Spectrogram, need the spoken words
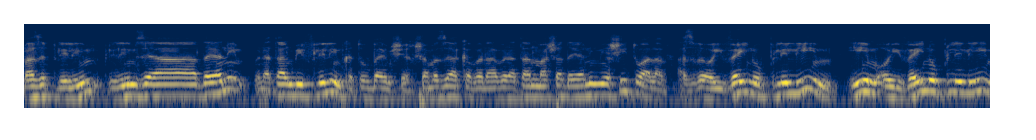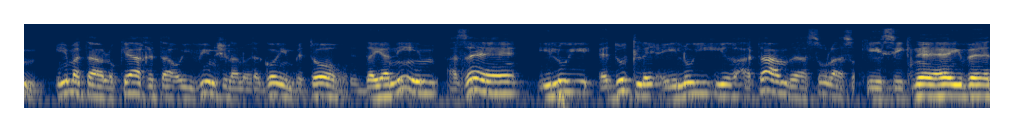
מה זה פלילים? פלילים זה הדיינים. ונתן בפלילים, כתוב בהמשך. שם זה הכוונה, ונתן מה שהדיינים ישיתו עליו. אז ואויבינו פלילים, אם אויבינו פלילים, אם אתה לוקח את האויבים שלנו, את הגויים, בתור דיינים, אז זה עילוי, עדות לעילוי יראתם, ואסור לעשות. כי סקנה עבד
